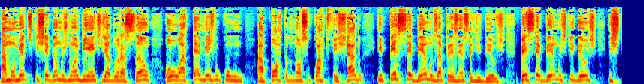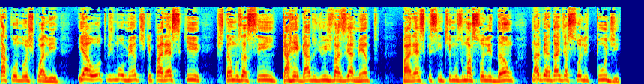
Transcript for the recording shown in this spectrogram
Há momentos que chegamos num ambiente de adoração ou até mesmo com a porta do nosso quarto fechado e percebemos a presença de Deus, percebemos que Deus está conosco ali. E há outros momentos que parece que estamos assim carregados de um esvaziamento, parece que sentimos uma solidão, na verdade a solitude.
